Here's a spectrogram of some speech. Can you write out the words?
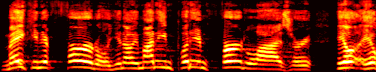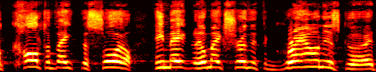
making it fertile. You know, he might even put in fertilizer. He'll, he'll cultivate the soil. He make, he'll make sure that the ground is good.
